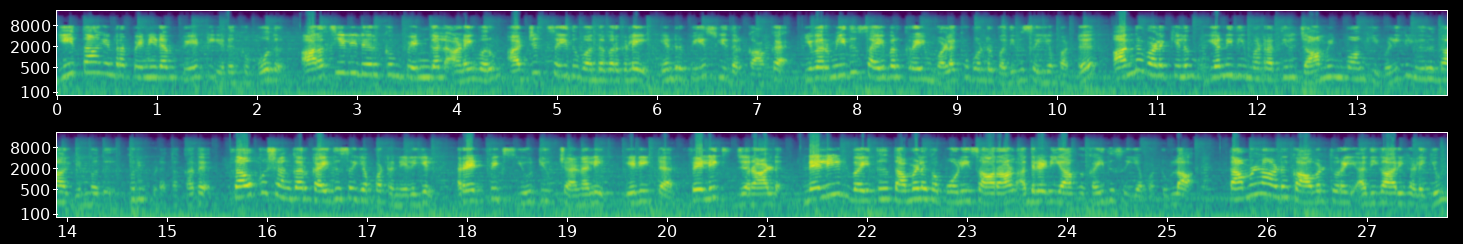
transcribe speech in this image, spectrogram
கீதா என்ற பெண்ணிடம் பேட்டி எடுக்கும்போது அரசியலில் இருக்கும் பெண்கள் அனைவரும் அட்ஜஸ்ட் செய்து வந்தவர்களே என்று பேசியதற்காக இவர் மீது சைபர் கிரைம் வழக்கு ஒன்று பதிவு செய்யப்பட்டு அந்த வழக்கிலும் உயர்நீதிமன்றத்தில் ஜாமீன் வாங்கி வெளியில் இருந்தார் என்பது குறிப்பிடத்தக்கது. சவுக்கு சங்கர் கைது செய்யப்பட்ட நிலையில் ரெட்பிக்ஸ் யூடியூப் சேனலின் எடிட்டர் பெலிக்ஸ் ஜெரால்டு டெல்லியில் வைத்து தமிழக போலீசாரால் அதிரடியாக கைது செய்யப்பட்டுள்ளார். தமிழ்நாடு காவல்துறை அதிகாரிகளையும்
